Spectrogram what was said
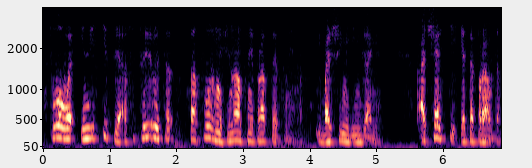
слово «инвестиции» ассоциируется со сложными финансовыми процессами и большими деньгами. Отчасти это правда.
